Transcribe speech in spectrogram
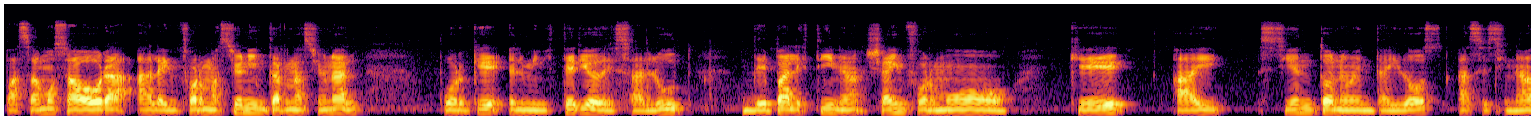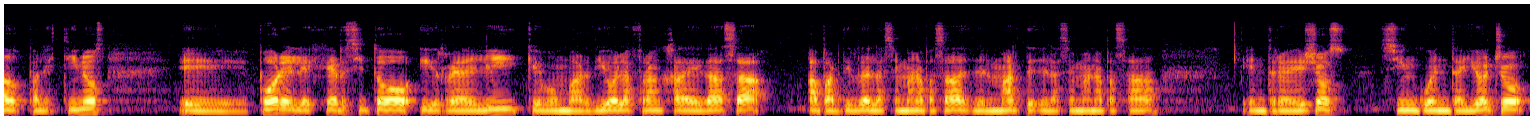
Pasamos ahora a la información internacional porque el Ministerio de Salud de Palestina ya informó que hay 192 asesinados palestinos eh, por el ejército israelí que bombardeó la franja de Gaza a partir de la semana pasada, desde el martes de la semana pasada. Entre ellos 58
